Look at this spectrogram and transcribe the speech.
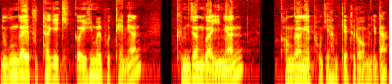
누군가의 부탁에 기꺼이 힘을 보태면 금전과 인연, 건강의 복이 함께 들어옵니다.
